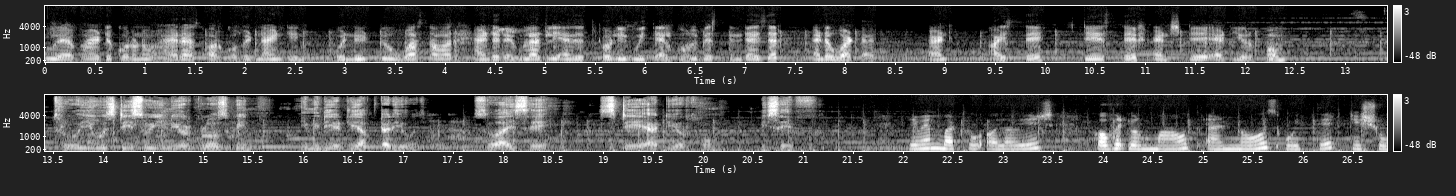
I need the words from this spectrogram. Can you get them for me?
To avoid coronavirus or COVID-19, we need to wash our hand regularly and thoroughly with alcohol-based sanitizer and water. And I say, stay safe and stay at your home. Throw used tissue in your clothes bin immediately after use. So I say, stay at your home, be safe. Remember to always cover your mouth and nose with a tissue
